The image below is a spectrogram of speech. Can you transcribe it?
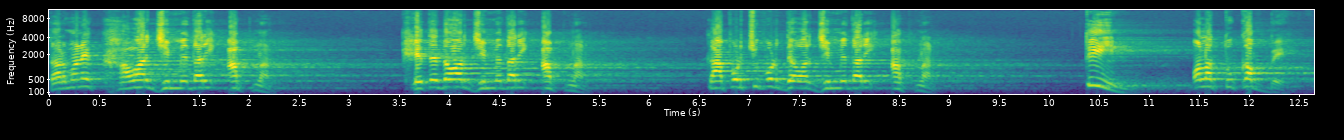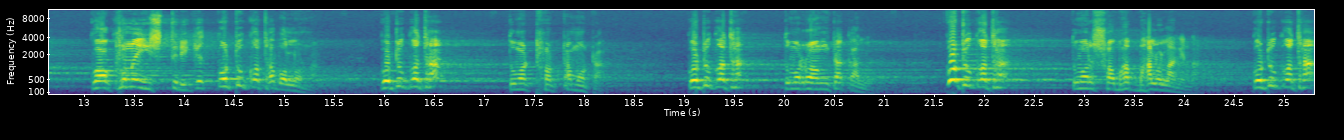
তার মানে খাওয়ার জিম্মেদারি আপনার, খেতে দেওয়ার জিম্মেদারি আপনার কাপড় চুপড় দেওয়ার জিম্মেদারি আপনার। তিন অলা তুকাব্বে, কখনো স্ত্রীকে কটু কথা বলো না। কটু কথা, তোমার ঠোঁটটা মোটা। কটু কথা, তোমার রংটা কালো। কটু কথা, তোমার স্বভাব ভালো লাগে না। কটু কথা,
